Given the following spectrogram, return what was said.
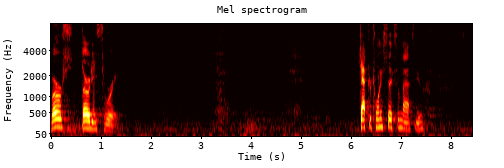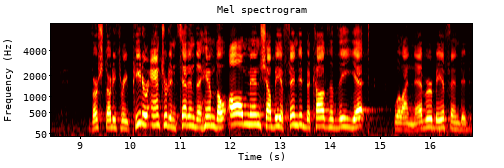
Verse 33. chapter 26 of Matthew, verse 33 Peter answered and said unto him, Though all men shall be offended because of thee, yet will I never be offended.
